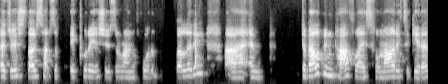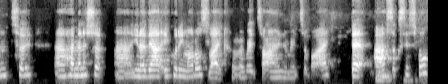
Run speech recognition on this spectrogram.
address those types of equity issues around affordability uh, and developing pathways for Maori to get into uh, home ownership. Uh, you know, there are equity models like rent to own and rent to buy that are Mm. successful,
